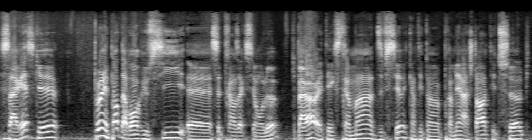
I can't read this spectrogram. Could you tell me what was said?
Ça reste que, peu importe d'avoir réussi euh, cette transaction-là, qui par ailleurs a été extrêmement difficile quand tu es un premier acheteur, tu es tout seul, puis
